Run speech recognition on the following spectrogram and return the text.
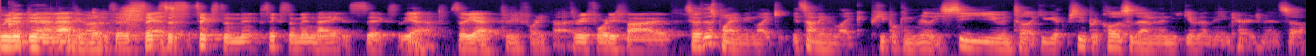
we didn't do the math. but So six to six to six to midnight is six. Yeah. Yeah. So yeah, 345. three forty five. So at this point, I mean, like, it's not even like people can really see you until like you get super close to them, and then you give them the encouragement. So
